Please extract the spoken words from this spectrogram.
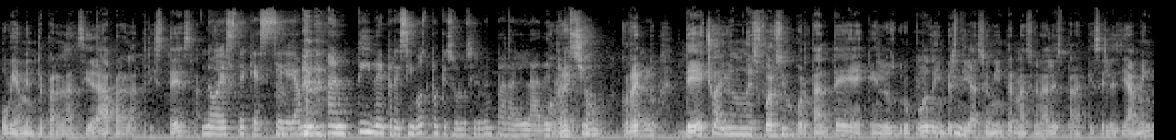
obviamente para la ansiedad, para la tristeza. No es de que se llamen antidepresivos porque solo sirven para la depresión. Correcto, correcto. De hecho, hay un esfuerzo importante en los grupos de investigación internacionales para que se les llamen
